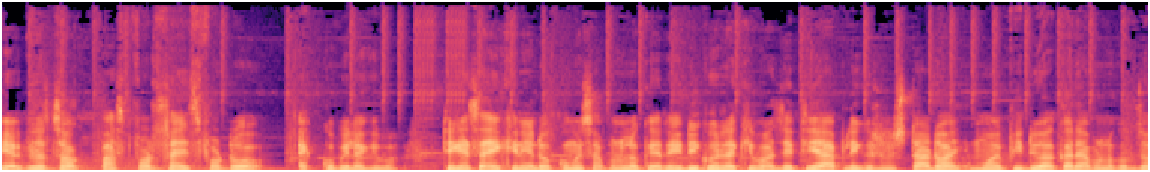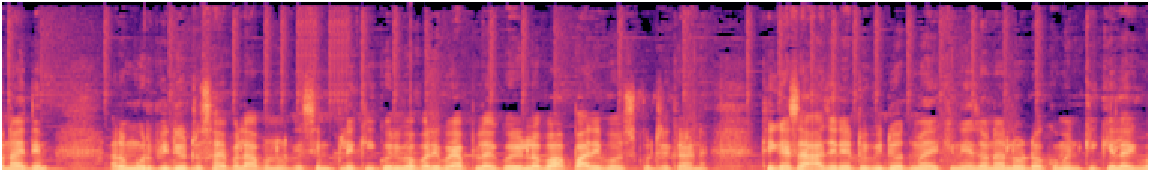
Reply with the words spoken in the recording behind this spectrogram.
ইয়াৰ পিছত চাওক পাছপৰ্ট চাইজ ফটো এক কপি লাগিব। ঠিক আছে এইখিনি ডকুমেণ্টছ আপোনালোকে ৰেডি কৰি ৰাখিব। যেতিয়া এপ্লিকেশ্যন ষ্টাৰ্ট হয় মই ভিডিঅ' আকাৰে আপোনালোকক জনাই দিম আৰু মোৰ ভিডিঅ'টো চাই পেলাই আপোনালোকে চিম্পলি কি কৰিব পাৰিব এপ্লাই কৰি ল'ব পাৰিব স্কুটিৰ কাৰণে। ঠিক আছে আজিৰ এইটো ভিডিঅ'ত মই এইখিনিয়ে জনালোঁ। ডকুমেণ্ট কি কি লাগিব।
